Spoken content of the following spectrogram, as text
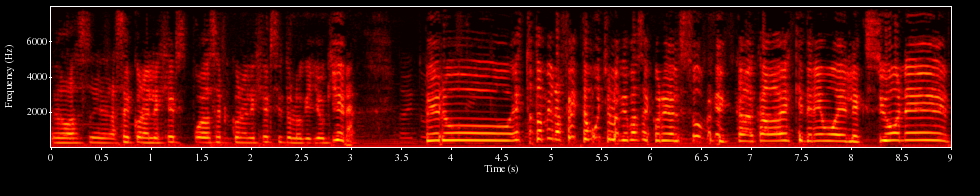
hacer, con el ejército, puedo hacer con el ejército lo que yo quiera. Pero esto también afecta mucho lo que pasa en Corea del Sur, porque cada, vez que tenemos elecciones,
